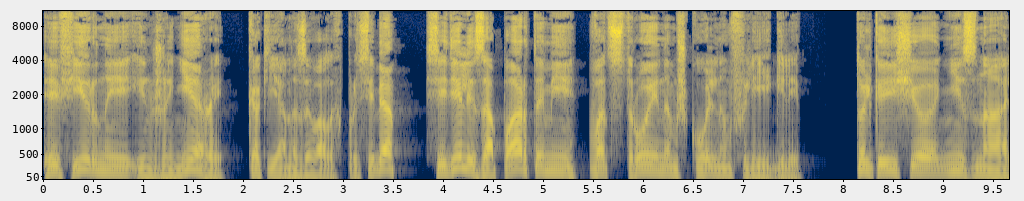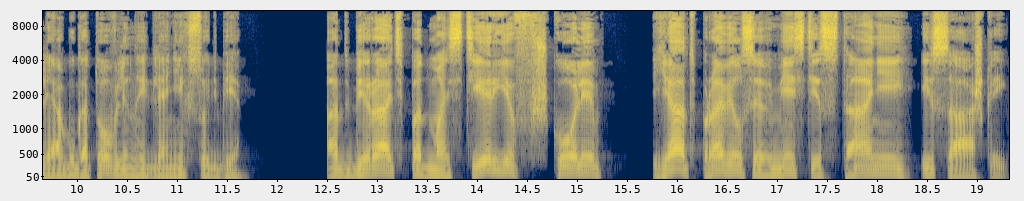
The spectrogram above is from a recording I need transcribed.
эфирные инженеры, как я называл их про себя, сидели за партами в отстроенном школьном флигеле. Только еще не знали об уготовленной для них судьбе. Отбирать подмастерьев в школе я отправился вместе с Таней и Сашкой.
